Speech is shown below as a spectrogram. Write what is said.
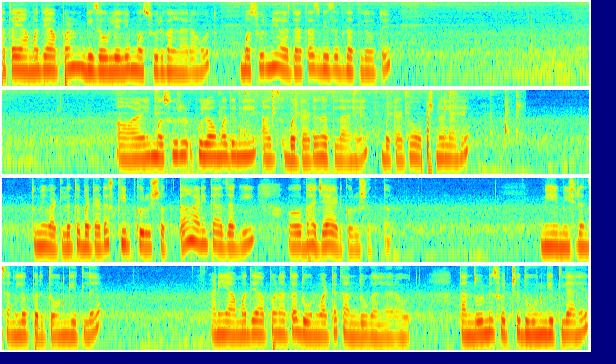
आता यामध्ये आपण भिजवलेले मसूर घालणार आहोत. मसूर मी अर्धा तास भिजत घातले होते. आणि मसूर पुलावमध्ये मी आज बटाटा घातला आहे. बटाटा ऑप्शनल आहे. तुम्ही वाटलं तर बटाटा स्किप करू शकता आणि त्या जागी भाज्या ॲड करू शकता. मी हे मिश्रण चांगलं परतवून घेतलं आहे आणि यामध्ये आपण आता दोन वाट्या तांदूळ घालणार आहोत. तांदूळ मी स्वच्छ धुवून घेतले आहेत.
